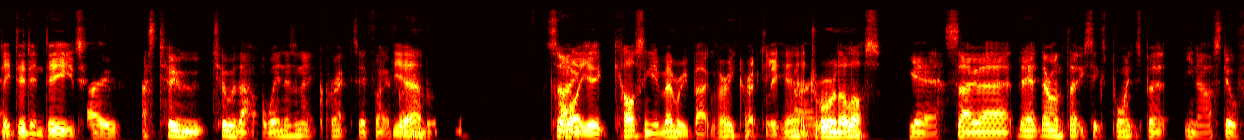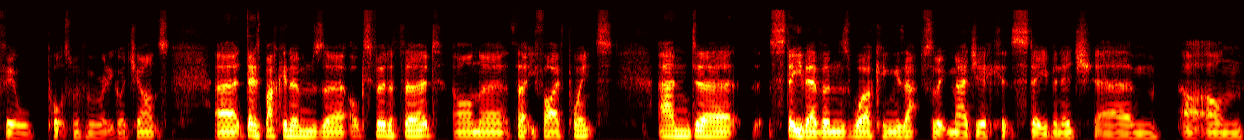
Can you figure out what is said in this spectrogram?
They did indeed. So that's two two of that win, isn't it? Correct? If, if yeah. So oh, you're casting your memory back very correctly. Yeah, a draw and a loss. Yeah, so uh, they're they're on 36 points, but you know I still feel Portsmouth have a really good chance. Uh, Des Buckingham's uh, Oxford a third on uh, 35 points, and uh, Steve Evans working his absolute magic at Stevenage um, on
